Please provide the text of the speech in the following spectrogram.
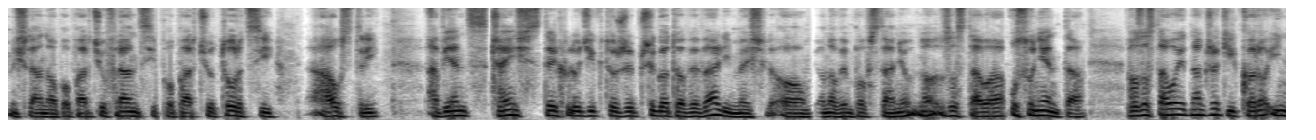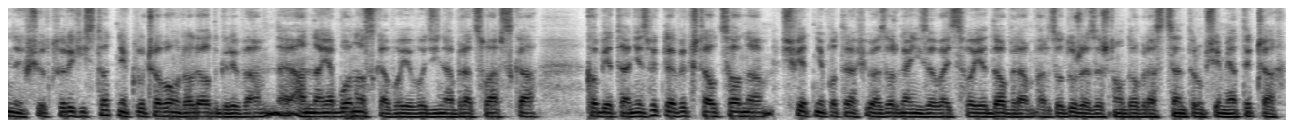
Myślano o poparciu Francji, poparciu Turcji, Austrii, a więc część z tych ludzi, którzy przygotowywali myśl o, nowym powstaniu, no, została usunięta. Pozostało jednakże kilkoro innych, wśród których istotnie kluczową rolę odgrywa Anna Jabłonowska, wojewodzina bracławska, kobieta niezwykle wykształcona, świetnie potrafiła zorganizować swoje dobra, bardzo duże zresztą dobra z centrum w Siemiatyczach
